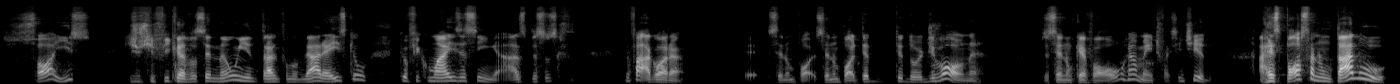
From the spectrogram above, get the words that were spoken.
Só isso que justifica você não entrar no fundo imobiliário? É isso que eu, que eu fico mais assim. As pessoas que não falam. Agora, eh, você não pode, você não pode ter, ter dor de vol, né? Se você não quer vol, realmente faz sentido. A resposta não está no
